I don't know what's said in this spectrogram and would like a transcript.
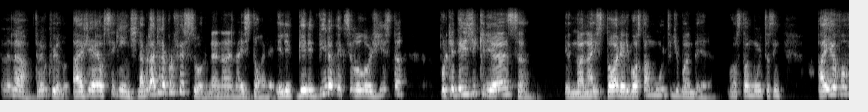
Não, tranquilo. É o seguinte, na verdade ele é professor né, na, na história. Ele, ele vira vexilologista porque desde criança, na, na história, ele gosta muito de bandeira. Gosta muito, assim... Aí eu vou...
